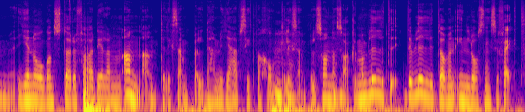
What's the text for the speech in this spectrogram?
mm, ge någon större fördel än någon annan till exempel. Det här med jävsituation till Mhm. exempel. Sådana Mhm. saker. Man blir lite, det blir lite av en inlåsningseffekt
